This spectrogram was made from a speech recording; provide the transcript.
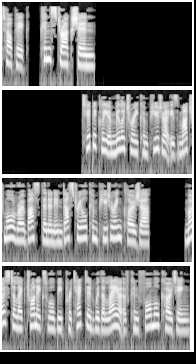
Topic: Construction. Typically a military computer is much more robust than an industrial computer enclosure. Most electronics will be protected with a layer of conformal coating.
